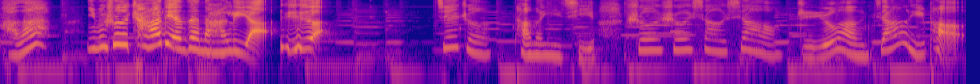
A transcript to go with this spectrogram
好啦，你们说的茶点在哪里呀？” 接着，他们一起说说笑笑，直往家里跑。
